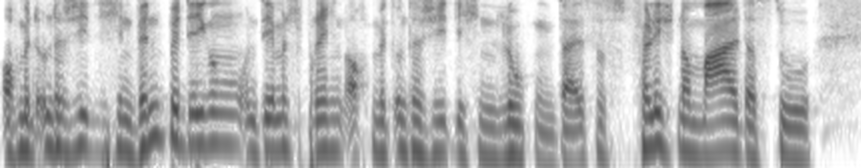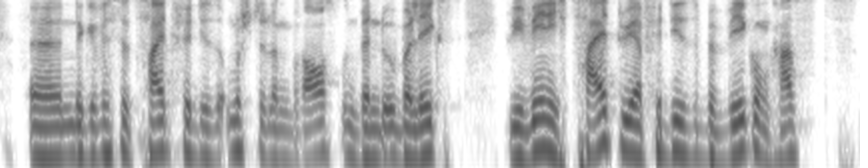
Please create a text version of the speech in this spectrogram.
auch mit unterschiedlichen Windbedingungen und dementsprechend auch mit unterschiedlichen Luken. Da ist es völlig normal, dass du äh, eine gewisse Zeit für diese Umstellung brauchst. Und wenn du überlegst, wie wenig Zeit du ja für diese Bewegung hast,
